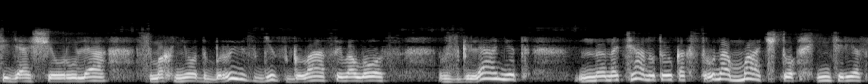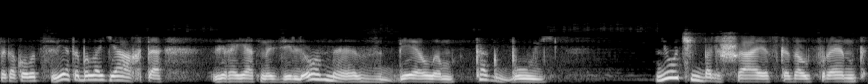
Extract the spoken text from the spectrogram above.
Сидящий у руля смахнет брызги с глаз и волос, взглянет на натянутую, как струна, мачту. Интересно, какого цвета была яхта? Вероятно, зеленая с белым, как буй. «Не очень большая», — сказал Фрэнк,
